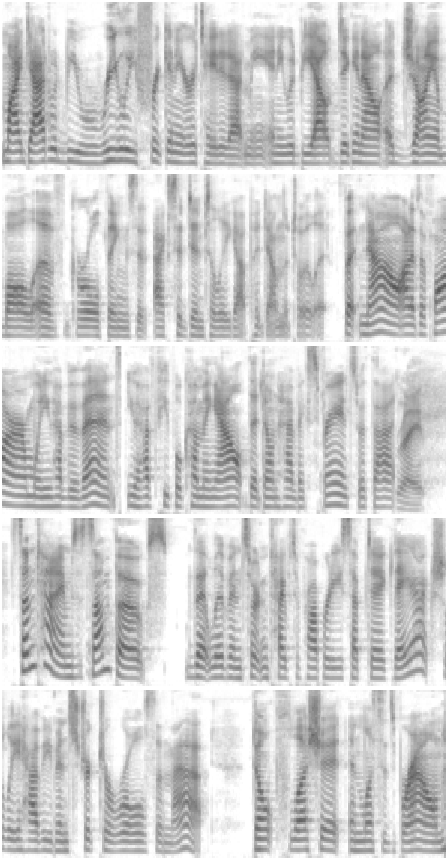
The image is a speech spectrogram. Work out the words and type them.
my dad would be really freaking irritated at me and he would be out digging out a giant ball of girl things that accidentally got put down the toilet. But now out at the farm, when you have events, you have people coming out that don't have experience with that. Right. Sometimes some folks that live in certain types of property septic, they actually have even stricter rules than that. Don't flush it unless it's brown,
